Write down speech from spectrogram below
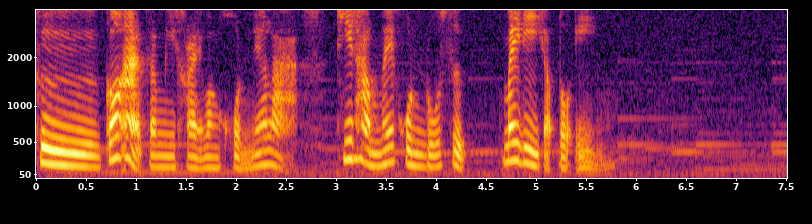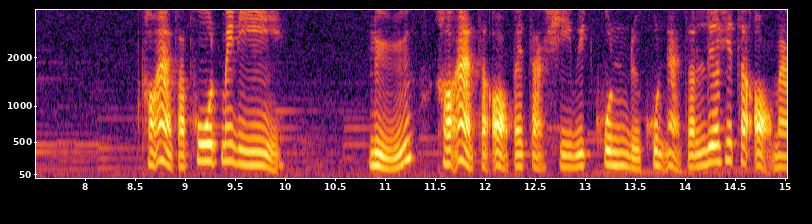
คือก็อาจจะมีใครบางคนเนี่ยแหละที่ทำให้คุณรู้สึกไม่ดีกับตัวเอง เขาอาจจะพูดไม่ดี หรือ เขาอาจจะออกไปจากชีวิตคุณ หรือคุณอาจจะเลือกที่จะออกมา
